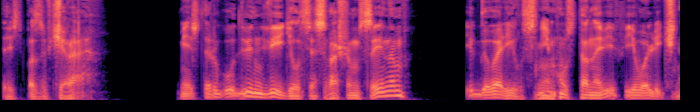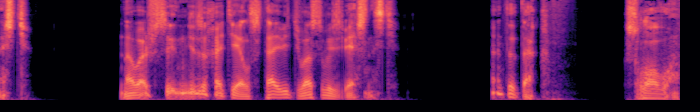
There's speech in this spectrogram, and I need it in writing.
то есть позавчера, мистер Гудвин виделся с вашим сыном и говорил с ним, установив его личность. Но ваш сын не захотел ставить вас в известность. Это так, к слову.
